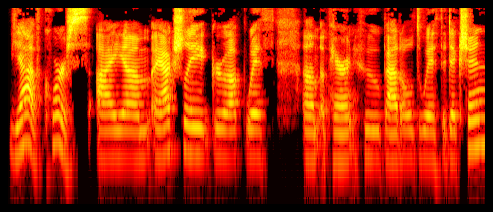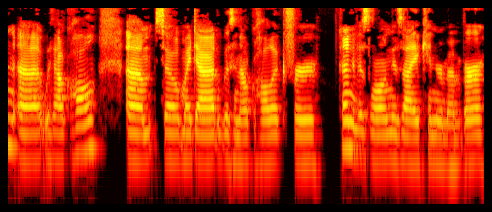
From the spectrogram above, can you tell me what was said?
Yeah, of course. I um, I actually grew up with um, a parent who battled with addiction uh, with alcohol. Um, so my dad was an alcoholic for kind of as long as I can remember,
